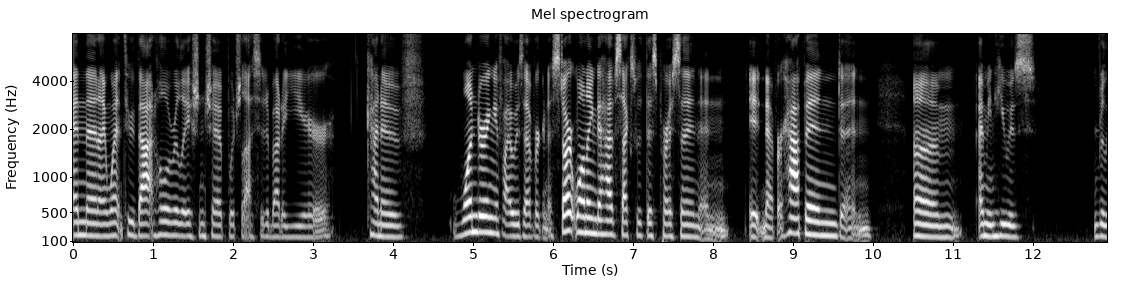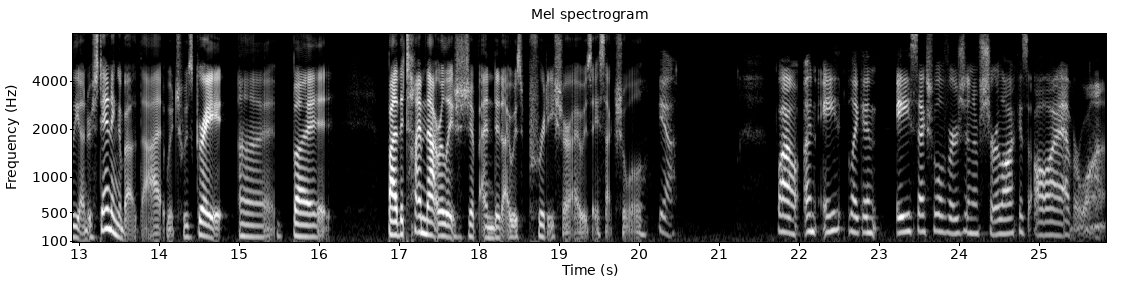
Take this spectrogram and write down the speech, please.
And then I went through that whole relationship, which lasted about a year, kind of wondering if I was ever going to start wanting to have sex with this person, and it never happened. And um, I mean, he was really understanding about that, which was great. Uh, but by the time that relationship ended, I was pretty sure I was asexual. Yeah. Wow, an a like an asexual version of Sherlock is all I ever want.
